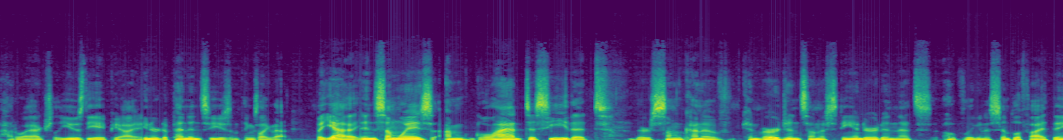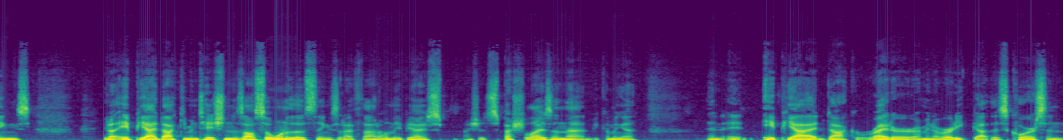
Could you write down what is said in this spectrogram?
how do I actually use the API, interdependencies and things like that. But yeah, in some hmm. ways, I'm glad to see that there's some kind of convergence on a standard, and that's hopefully going to simplify things. You know, API documentation is also one of those things that I've thought, oh, maybe I, I should specialize in that, becoming a an, an API doc writer. I mean, I've already got this course, and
